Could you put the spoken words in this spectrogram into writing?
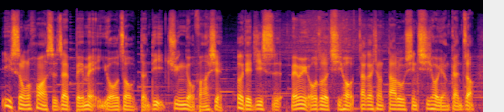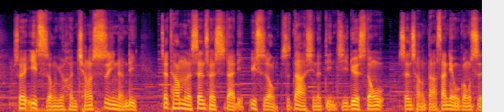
异齿龙的化石在北美与欧洲等地均有发现。二叠纪时，北美与欧洲的气候大概像大陆性气候一样干燥。所以异齿龙有很强的适应能力，在它们的生存时代里，异齿龙是大型的顶级掠食动物，身长达三点五公尺。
